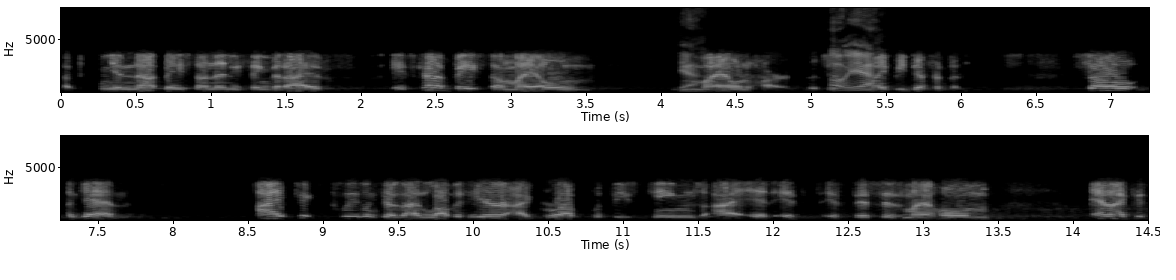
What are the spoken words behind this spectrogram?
opinion, not based on anything that I've. It's kind of based on my own yeah. my own heart, which is, oh, yeah. might be different than. So again, I picked Cleveland because I love it here. I grew up with these teams. I it, it, it this is my home, and I could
